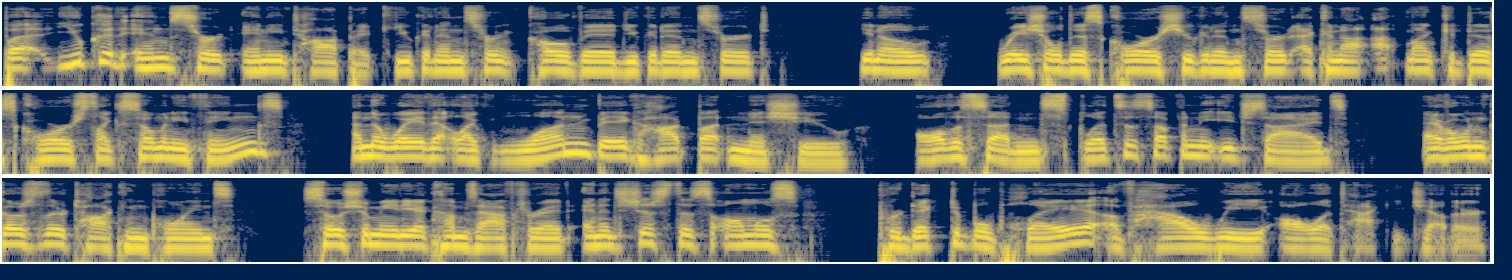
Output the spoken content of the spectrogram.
but you could insert any topic. You could insert COVID, you could insert, you know, racial discourse, you could insert economic discourse, like so many things. And the way that like one big hot button issue all of a sudden splits us up into each sides, everyone goes to their talking points, social media comes after it, and it's just this almost predictable play of how we all attack each other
